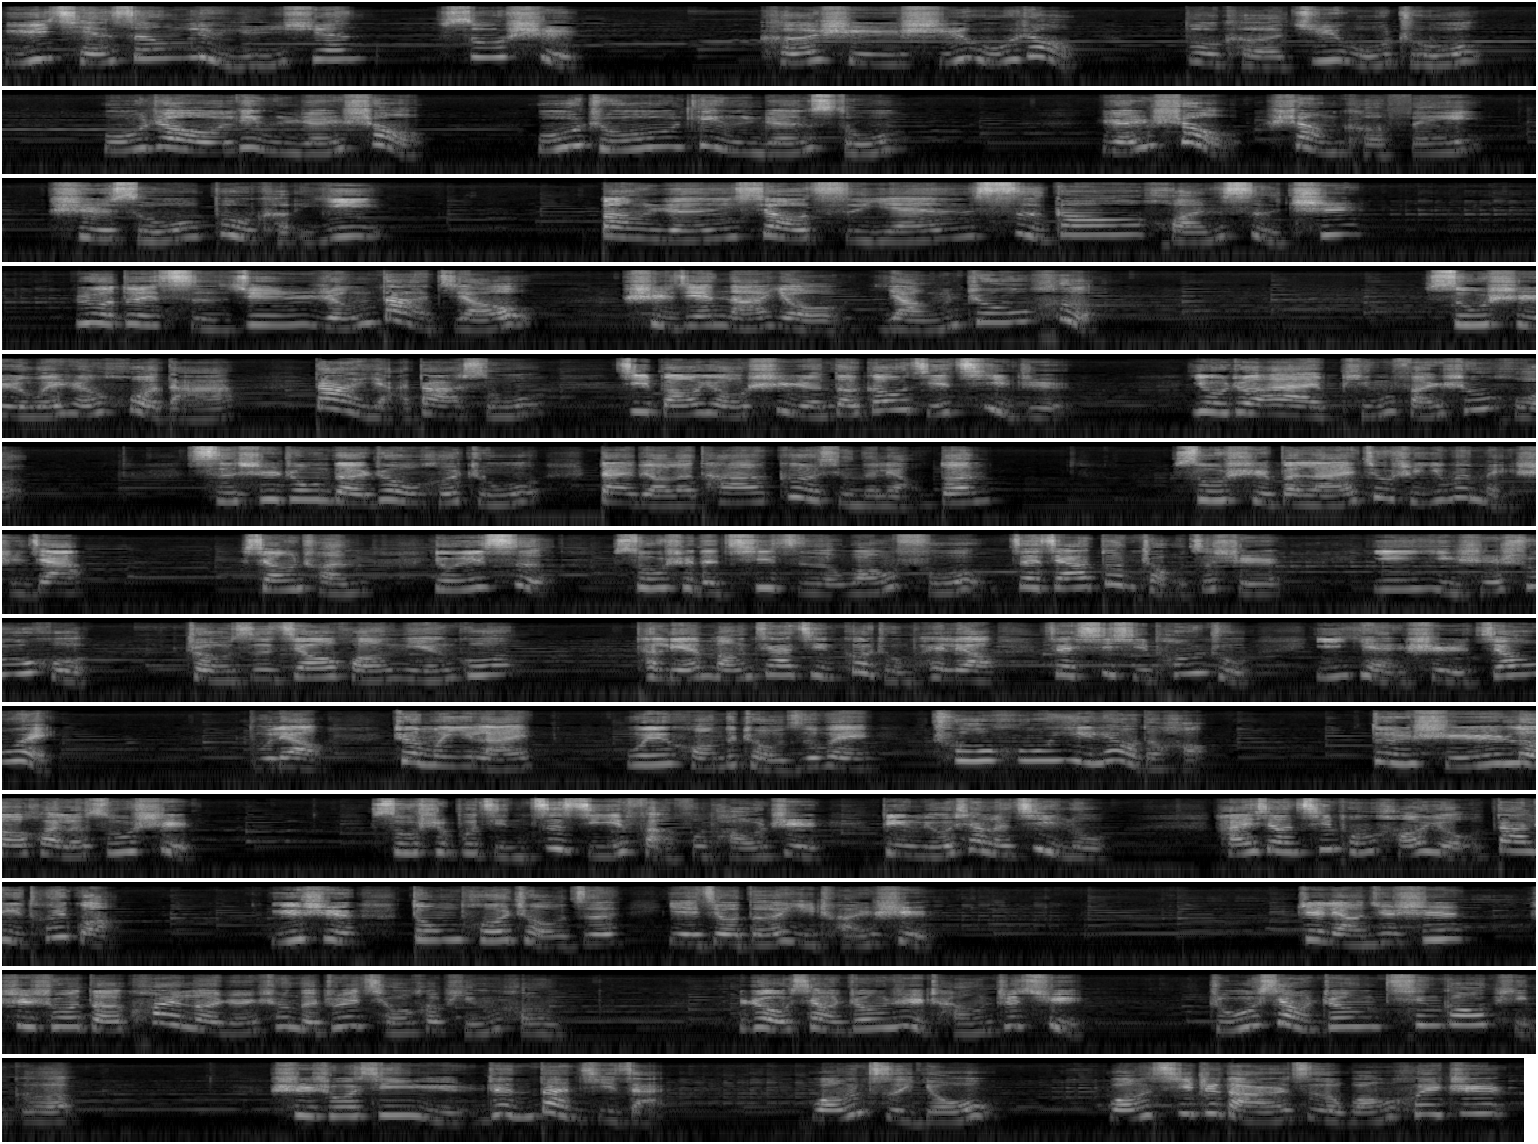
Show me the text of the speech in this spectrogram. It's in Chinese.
于前僧绿云轩，苏轼。可使食无肉，不可居无竹。无肉令人瘦，无竹令人俗。人瘦尚可肥，世俗不可医。傍人笑此言，似高还似痴。若对此君仍大嚼，世间哪有扬州鹤？苏轼为人豁达，大雅大俗。既保有世人的高洁气质，又热爱平凡生活。此诗中的肉和竹代表了他个性的两端。苏轼本来就是一位美食家。相传有一次，苏轼的妻子王弗在家炖肘子时，因一时疏忽，肘子焦黄粘锅，他连忙加进各种配料，再细细烹煮，以掩饰焦味。不料。这么一来，微黄的肘子味出乎意料的好，顿时乐坏了苏轼。苏轼不仅自己反复炮制，并留下了记录，还向亲朋好友大力推广，于是东坡肘子也就得以传世。这两句诗是说的快乐人生的追求和平衡，肉象征日常之趣，竹象征清高品格。《世说新语·任诞》记载，王子猷，王羲之的儿子王徽之，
